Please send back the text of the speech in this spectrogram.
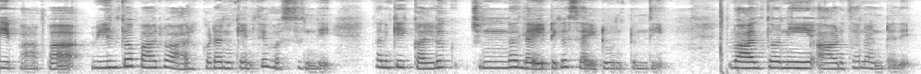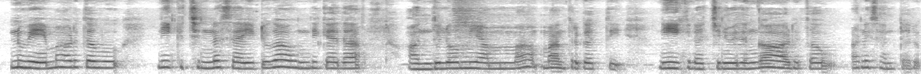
ఈ పాప వీళ్ళతో పాటు ఆడుకోవడానికైతే వస్తుంది. తనకి కళ్ళు చిన్న లైట్గా సైట్ ఉంటుంది. వాళ్ళతోని ఆడుతానంటది. నువ్వేం ఆడుతావు? నీకు చిన్న సైటుగా ఉంది కదా. అందులో మీ అమ్మ మంత్రగత్తి. నీకు నచ్చిన విధంగా ఆడుతావు అనేసి అంటారు.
